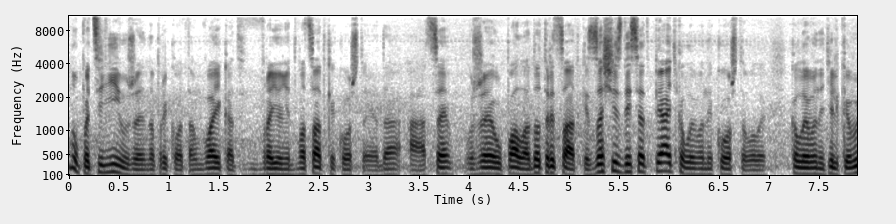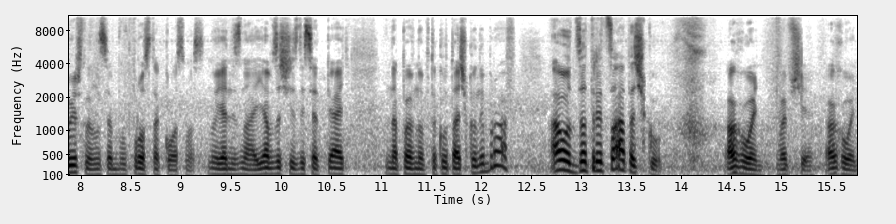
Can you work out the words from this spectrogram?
ну, по ціні вже, наприклад, там Вайка в районі 20 коштує, да? а це вже упало до 30 За 65, коли вони коштували, коли вони тільки вийшли, ну це був просто космос. Ну я не знаю, я б за 65, напевно, б таку тачку не брав. А от за 30-ку огонь, взагалі, огонь.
